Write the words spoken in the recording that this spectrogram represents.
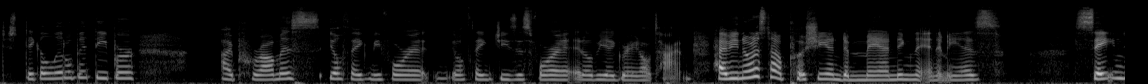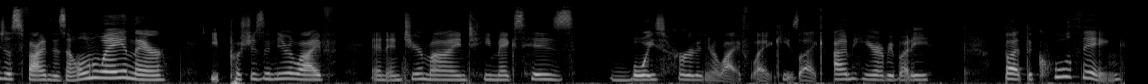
Just dig a little bit deeper. I promise you'll thank me for it. You'll thank Jesus for it. It'll be a great old time. Have you noticed how pushy and demanding the enemy is? Satan just finds his own way in there. He pushes into your life and into your mind. He makes his voice heard in your life. Like, he's like, I'm here, everybody. But the cool thing,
